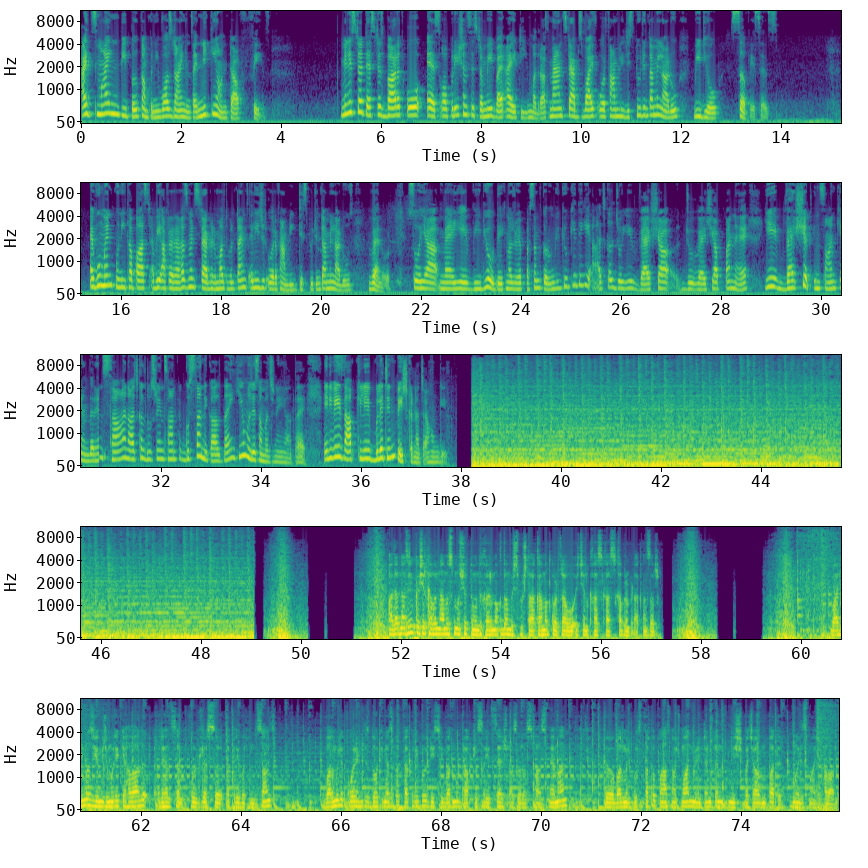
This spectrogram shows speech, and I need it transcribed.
I'd smile in people company was dying inside. Nikki on tough phase. Minister tests Bharat OS operation system made by IIT Madras. Man stabs wife over family dispute in Tamil Nadu. Video surfaces. A a woman, Punitha, passed away after her her husband stabbed multiple times, alleged over family dispute in Tamil Nadu's Vellore سو یا میں یہ video دیکھنا جو ہے پسند کروں گی کیونکہ دیکھیے آج کل جو یہ جو ویشیا پن ہے یہ ویشیت انسان کے اندر ہے انسان آج کل دوسرے انسان پہ غصہ نکالتا ہے یہ مجھے سمجھ نہیں آتا ہے اینی ویز آپ کے لیے بلٹن پیش کرنا چاہوں گی آداب ناظرین کشیر خبر نامس تہد خیر مقدم بس مشتاق احمد گو ترو اچن خاص خاص خبرن پہ اخ نظر وادی مز یوم جمہوریہ کے حوالہ فل تقریب ہند سانز ورمل کور ہندس دہ کی نسبت تقریبا ڈی سی ورمل ڈاکٹر سعید سہرش اظہر خاص مہمان تو ورمل پولیس طرف پانچ نوجوان ملٹنٹن نش بچاؤ پتہ مالس ماج حوالہ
